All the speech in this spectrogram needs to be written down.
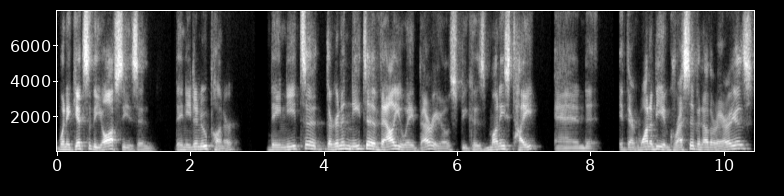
When it gets to the offseason, they need a new punter. They need to, they're going to need to evaluate Berrios because money's tight. And if they want to be aggressive in other areas,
